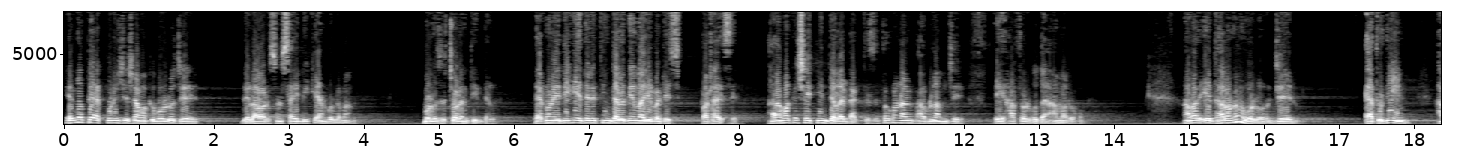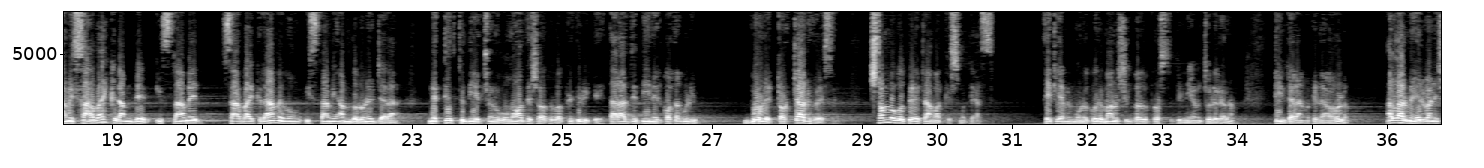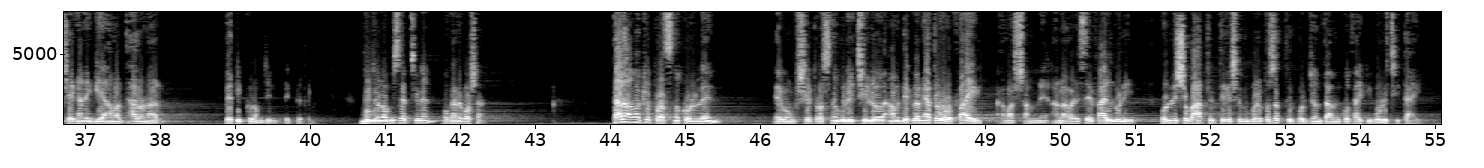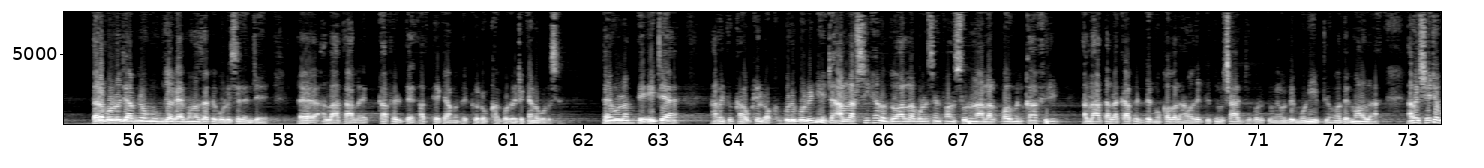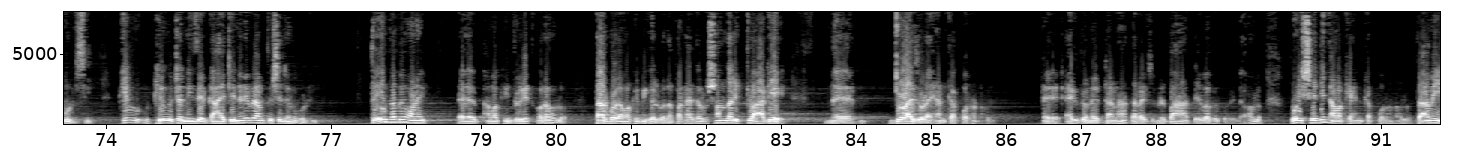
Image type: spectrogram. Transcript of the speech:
এর মধ্যে এক পুলিশ এসে আমাকে বলল যে, দেলাওয়ার হোসেন সাইদিকে? আমি বললাম, আমি বলল যে, চলেন তিনতলা এখন এইদিকে এদের তিনতলা দিয়ে মারিয়ে পাঠিয়েছে, পাঠাইছে। আর আমাকে সেই তিন তিনতলায় ডাকতেছে। তখন আমি ভাবলাম যে এই হাতর বোধহয় আমারও হবে। আমার এ ধারণা হলো যে এতদিন আমি সাহবাইক রামদের ইসলামের সাহবাইক রাম এবং ইসলামী আন্দোলনের যারা নেতৃত্ব দিয়েছেন উপমহাদেশে অথবা পৃথিবীতে, তারা যে দিনের কথাগুলি বলে টর্চার্ড হয়েছে, সম্ভবত এটা আমার কিসমতে আছে। এটি আমি মনে করে মানসিকভাবে প্রস্তুতি নিয়ে আমি চলে গেলাম। তিনটার আমাকে নেওয়া হলো। আল্লাহর মেহরবানি সেখানে গিয়ে আমার ধারণার ব্যতিক্রম জিনিস দেখতে পেলাম দুইজন অফিসার ছিলেন, ওখানে বসা। তারা আমাকে প্রশ্ন করলেন এবং সে প্রশ্নগুলি ছিল, আমি দেখলাম এত বড় ফাইল আমার সামনে আনা হয়েছে। ফাইলগুলি উনিশশো বাহাত্তর থেকে শুরু করে পঁচাত্তর পর্যন্ত আমি কোথায় কি বলেছি তাই। তারা বলল যে আপনি অমুক জায়গায় মোনাজাতে বলেছিলেন যে আল্লাহ তাআলা কাফেরদের হাত থেকে আমাদেরকে রক্ষা করো, এটা কেন বলেছেন? তাই বললাম যে এটা আমি তো কাউকে লক্ষ্য করে বলিনি, এটা আল্লাহ শিখানো তো আল্লাহ বলেছেন ফানসুল আল্লাহ কৌমিল কাফির আল্লাহ তালা কাফেরদের মোকাবেলা আমাদেরকে তুমি সাহায্য করো, তুমি আমাদের মনিব, তুমি আমাদের মাওলা। আমি সেটা বলছি, কেউ কেউ এটা নিজের গায়ে টেনে নেবে, আমি তো সেজন্য বলিনি। তো এইভাবে অনেক আমাকে ইন্টারোগেট করা হলো। তারপরে আমাকে বিকেলবেলা পাঠায় দেওয়া হলো। সন্ধ্যার একটু আগে জোড়ায় জোড়ায় হ্যান্ডকাপ করানো হলো। একজনের ডান হাত আর একজনের বাঁ হাত, এভাবে করে দেওয়া হলো। ওই সেদিন আমাকে হ্যান্ডকাপ পরানো হলো। তা আমি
